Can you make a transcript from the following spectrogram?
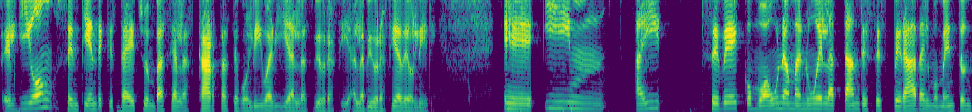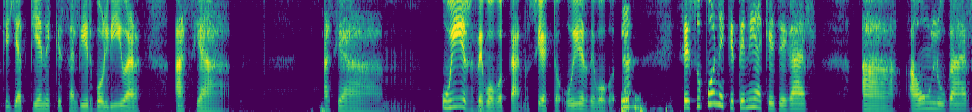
el guion se entiende que está hecho en base a las cartas de Bolívar y a, las biografía, a la biografía de O'Leary. Eh, y mm, ahí se ve como a una Manuela tan desesperada el momento en que ya tiene que salir Bolívar hacia, hacia mm, huir de Bogotá, ¿no es cierto? Huir de Bogotá. Se supone que tenía que llegar a, a un lugar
